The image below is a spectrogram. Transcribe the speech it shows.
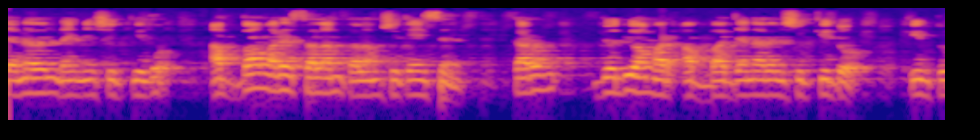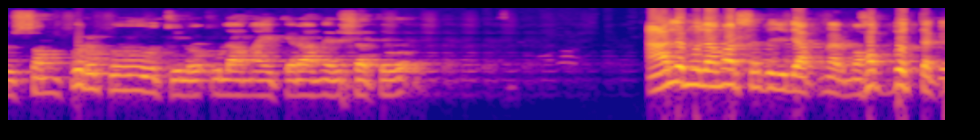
জেনারেল লাইনে শিক্ষিত। আব্বা আমারে সালাম কালাম শিখাইছেন। কারণ যদিও আমার আব্বা জেনারেল শিক্ষিত, কিন্তু সম্পর্ক ছিল উলামাই কেরামের সাথে। আলম উলামার সাথে যদি আপনার মহব্বত থাকে,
